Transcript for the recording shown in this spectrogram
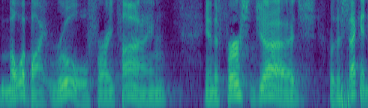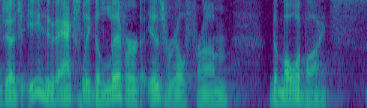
Moabite rule for a time. And the first judge for the second judge, Ehud, actually delivered Israel from the Moabites.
